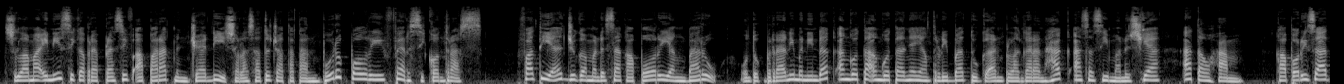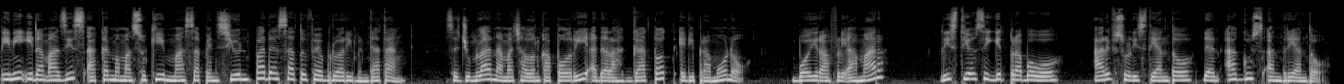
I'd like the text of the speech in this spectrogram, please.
Selama ini sikap represif aparat menjadi salah satu catatan buruk Polri versi Kontras. Fatia juga mendesak Kapolri yang baru untuk berani menindak anggota-anggotanya yang terlibat dugaan pelanggaran hak asasi manusia atau HAM. Kapolri saat ini Idam Aziz akan memasuki masa pensiun pada 1 Februari mendatang. Sejumlah nama calon Kapolri adalah Gatot Edi Pramono, Boy Rafli Ahmar, Listio Sigit Prabowo, Arif Sulistianto, dan Agus Andrianto.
